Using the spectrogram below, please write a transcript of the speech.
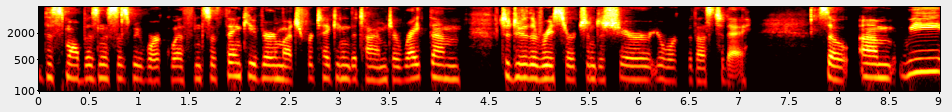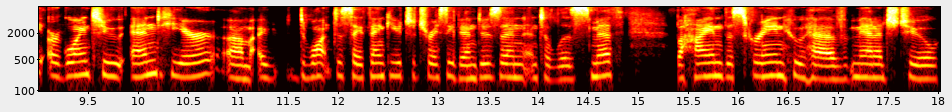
the small businesses we work with. And so thank you very much for taking the time to write them, to do the research, and to share your work with us today. So um, we are going to end here. Um, I want to say thank you to Tracy Van Duzen and to Liz Smith behind the screen who have managed to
